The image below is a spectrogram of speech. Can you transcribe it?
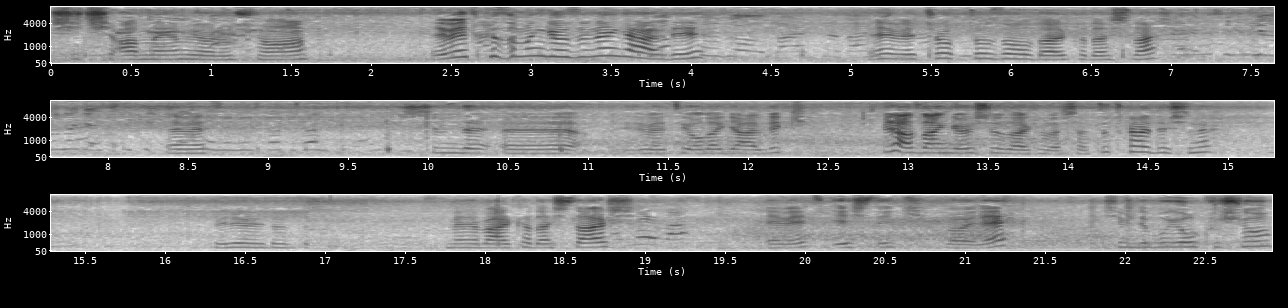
Hiç anlayamıyorum şu an. Evet kızımın gözüne geldi. Evet çok toz oldu arkadaşlar. Evet. Şimdi e, evet yola geldik. Birazdan görüşürüz arkadaşlar. Tut kardeşini. Videoyu durdur. Merhaba arkadaşlar. Merhaba. Evet geçtik böyle. Şimdi bu yokuşu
